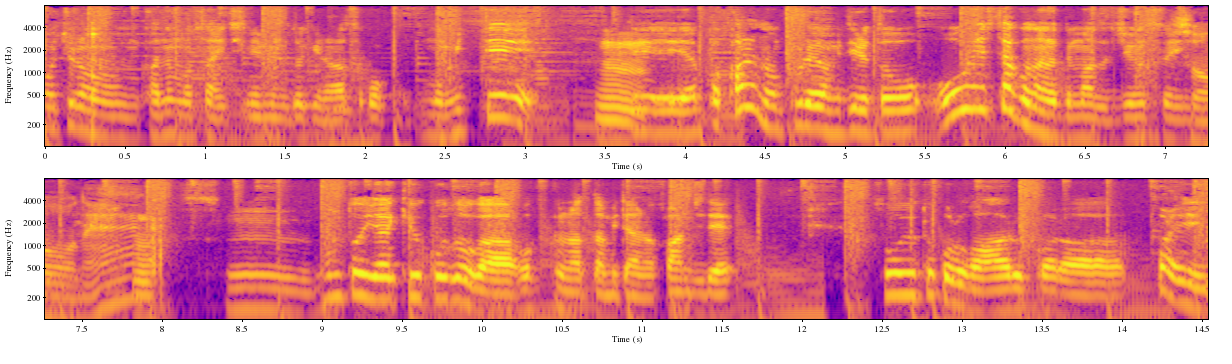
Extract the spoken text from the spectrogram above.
もちろん金本さん1年目の時のあそこも見て、うん。でやっぱ彼のプレーを見てると、応援したくなるって、まず純粋に。そうね。うん、本当に野球小僧が大きくなったみたいな感じで、そういうところがあるから、やっぱり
